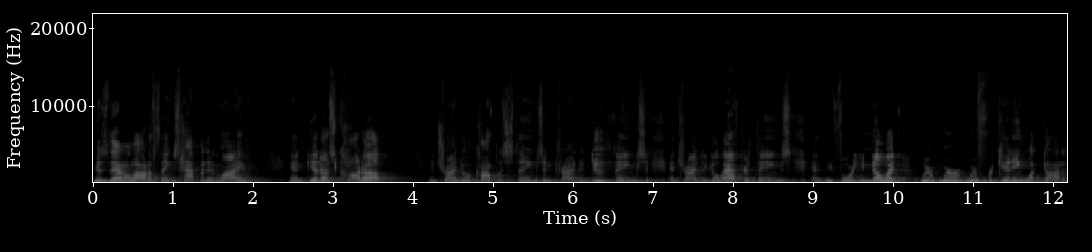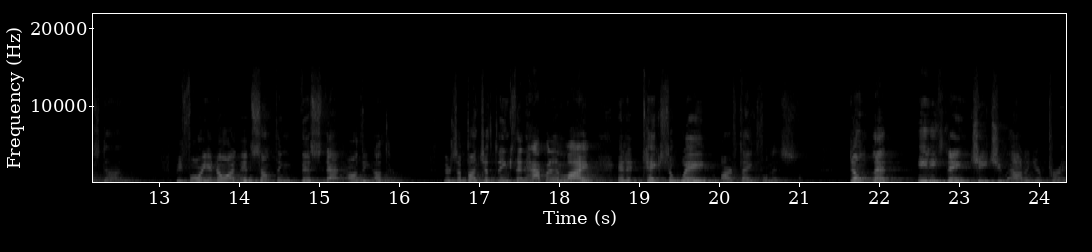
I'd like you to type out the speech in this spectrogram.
is that a lot of things happen in life and get us caught up in trying to accomplish things and trying to do things and trying to go after things. And before you know it, we're, we're, we're forgetting what God has done. Before you know it, it's something this, that, or the other. There's a bunch of things that happen in life, and it takes away our thankfulness. Don't let anything cheat you out of your praise.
